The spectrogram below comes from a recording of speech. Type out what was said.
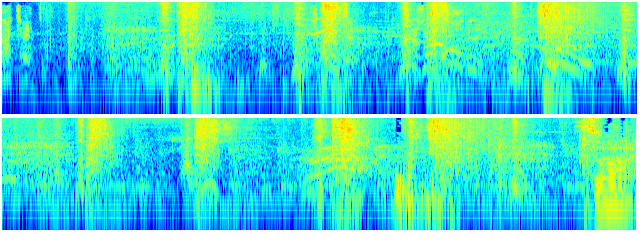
Ratte. So.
